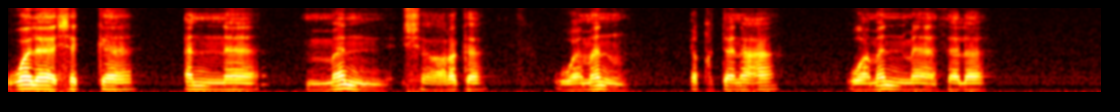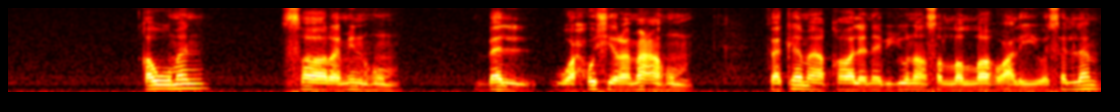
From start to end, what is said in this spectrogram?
ولا شك أن من شارك ومن اقتنع ومن ماثل قوما صار منهم بل وحشر معهم. فكما قال نبينا صلى الله عليه وسلم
